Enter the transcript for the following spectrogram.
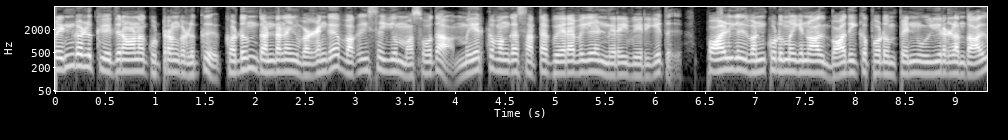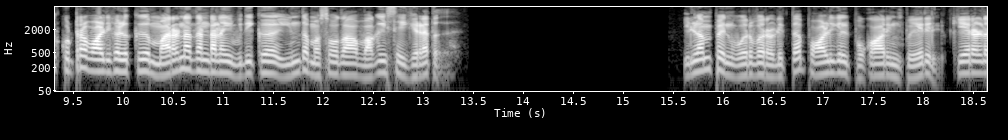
பெண்களுக்கு எதிரான குற்றங்களுக்கு கடும் தண்டனை வழங்க வகை செய்யும் மசோதா மேற்கு வங்க சட்டப்பேரவையில் நிறைவேறியது. பாலியல் வன்கொடுமையினால் பாதிக்கப்படும் பெண் உயிரிழந்தால் குற்றவாளிகளுக்கு மரண தண்டனை விதிக்க இந்த மசோதா வகை செய்கிறது. இளம்பெண் ஒருவர் அளித்த பாலியல் புகாரின் பேரில் கேரள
